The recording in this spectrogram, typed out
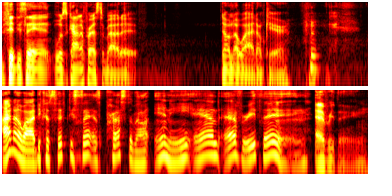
50 Cent was kind of pressed about it. Don't know why. I don't care. I know why, because 50 Cent is pressed about any and everything. Everything.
